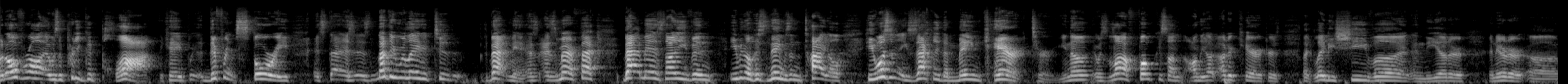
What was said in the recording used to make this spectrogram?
But overall, it was a pretty good plot. Okay, different story. It's it's, it's nothing related to Batman. As, as a matter of fact, Batman is not even even though his name is in the title, he wasn't exactly the main character. You know, there was a lot of focus on on the other characters like Lady Shiva and, and the other and the other. Uh,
